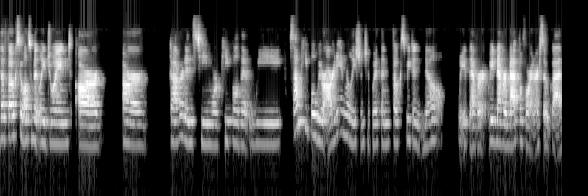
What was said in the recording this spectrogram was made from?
the folks who ultimately joined our our governance team were people that we some people we were already in relationship with and folks we didn't know. We'd never we'd never met before and are so glad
